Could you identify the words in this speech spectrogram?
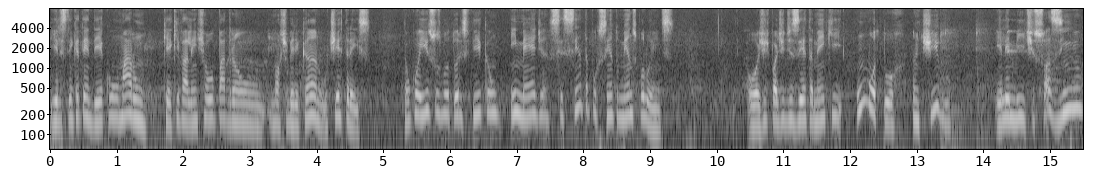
e eles têm que atender com o MAR 1, que é equivalente ao padrão norte-americano, o Tier 3. Então, com isso, os motores ficam, em média, 60% menos poluentes. Ou a gente pode dizer também que um motor antigo, ele emite sozinho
